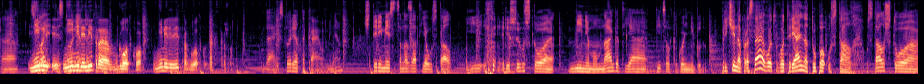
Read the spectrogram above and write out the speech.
А, не, ми- не миллилитра такая. в глотку, не миллилитра в глотку, так скажу. Да, история такая у меня. Четыре месяца назад я устал и решил, что минимум на год я пить алкоголь не буду. Причина простая, вот, вот реально тупо устал. Устал, что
